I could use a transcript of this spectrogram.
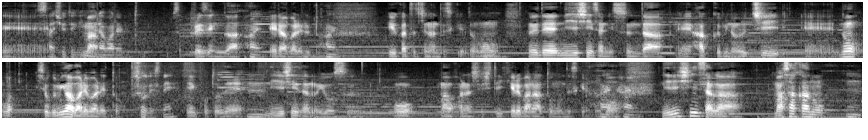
えー最終的にまあ選ばれるプレゼンがはい。選ばれると、はいという形なんですけれども、うんそれで二次審査に進んだ、えー8組のうち、えーのわ1組が我々とそうですね。いうことで、うん。二次審査の様子を、まあ、お話ししていければなと思うんですけれども、はいはい、二次審査がまさかのうん、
